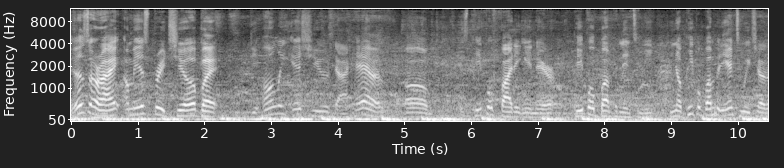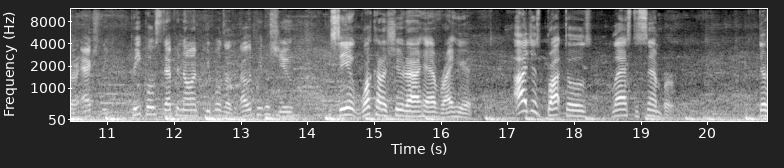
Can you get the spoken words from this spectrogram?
it was alright. I mean, it's pretty chill, but the only issue that I have um, is people fighting in there, people bumping into me. You know, people bumping into each other. Actually, people stepping on people's other people's shoe. You see what kind of shoe that I have right here? I just bought those last December. They're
